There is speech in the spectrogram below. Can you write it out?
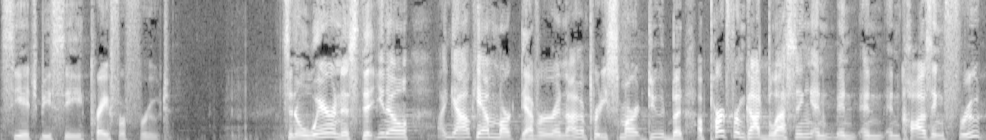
CHBC, pray for fruit. It's an awareness that, you know, yeah, okay, I'm Mark Dever and I'm a pretty smart dude, but apart from God blessing and, and, and, and causing fruit,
